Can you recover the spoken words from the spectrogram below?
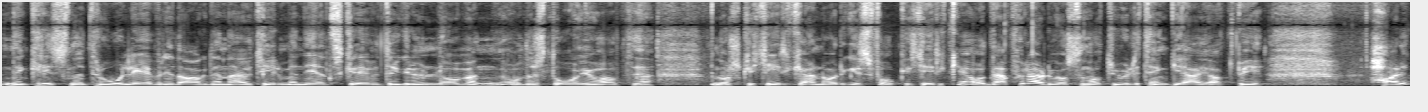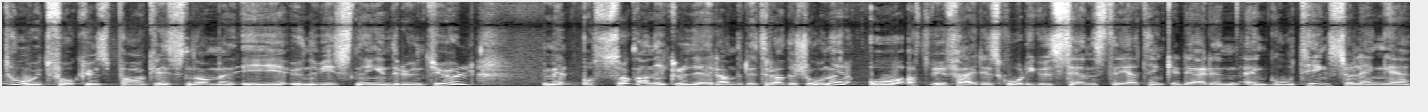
den, kristne tro lever i dag. Den er jo til og med nedskrevet i Grunnloven. Og det står jo at Den Norske kirke er Norges folkekirke. og Derfor er det jo også naturlig, tenker jeg, at vi har et hovedfokus på kristendommen i undervisningen rundt jul men også kan inkludere andre tradisjoner, og at vi feirer skolegudstjeneste. Jeg tenker Det er en, en, god ting, så lenge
